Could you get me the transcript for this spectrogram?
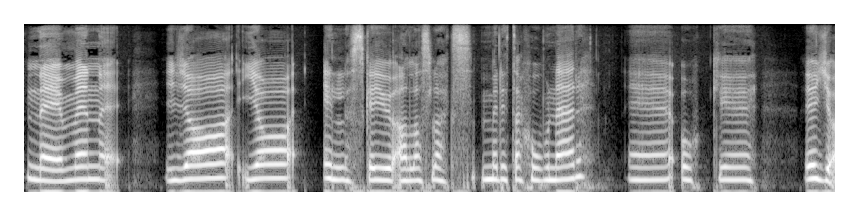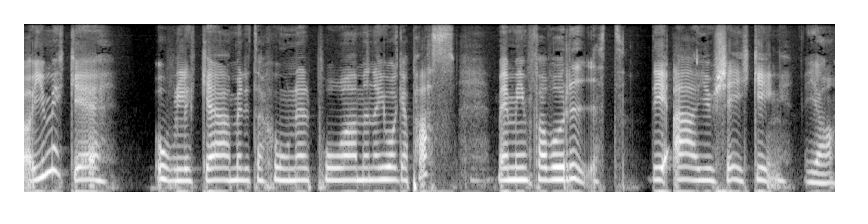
Nej men ja, jag älskar ju alla slags meditationer eh, och eh, jag gör ju mycket olika meditationer på mina yogapass. Mm. Men min favorit, det är ju shaking. Ja.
